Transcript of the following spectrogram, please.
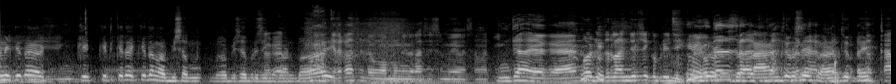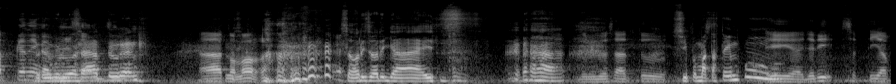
nih kita? Kita kita kita nggak bisa nggak bisa bridging dengan baik. kita kan sudah ngomongin rasisme yang sangat indah ya kan? Oh, udah terlanjur sih ke bridging. ya udah Terlanjur sih, udah- lanjut udah nih. dekat kan ya nggak bisa. 2021 anjing. kan Ah, tolol. Sorry sorry guys 2021. Si pematah tempo Iya, jadi setiap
